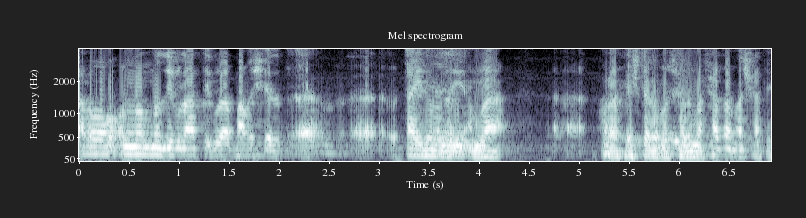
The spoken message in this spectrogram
আরও অন্যান্য যেগুলো আছে, এগুলো মানুষের চাহিদা অনুযায়ী আমরা করার চেষ্টা করব। সাধারণ সাথে।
